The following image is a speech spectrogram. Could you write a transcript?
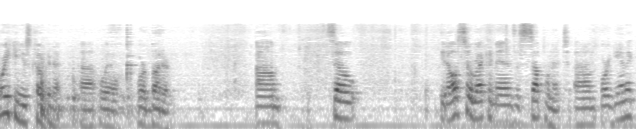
Or you can use coconut uh, oil or butter. Um, so it also recommends a supplement, um, organic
